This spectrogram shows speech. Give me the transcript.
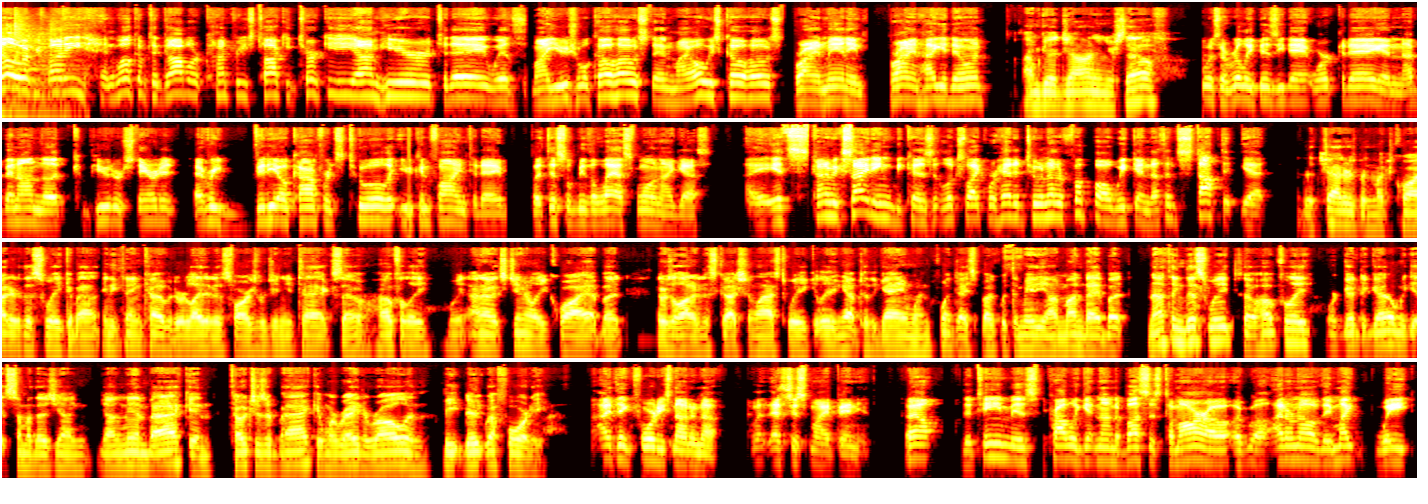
Hello, everybody, and welcome to Gobbler Country's Talking Turkey. I'm here today with my usual co-host and my always co-host, Brian Manning. Brian, how you doing? I'm good, John, and yourself? It was a really busy day at work today, and I've been on the computer staring at every video conference tool that you can find today. But this will be the last one, I guess. It's kind of exciting because it looks like we're headed to another football weekend. Nothing's stopped it yet. The chatter's been much quieter this week about anything COVID related as far as Virginia Tech. So hopefully, we, I know it's generally quiet, but there was a lot of discussion last week leading up to the game when Fuente spoke with the media on Monday, but nothing this week. So hopefully, we're good to go. And we get some of those young young men back, and coaches are back, and we're ready to roll and beat Duke by 40. I think 40 is not enough. That's just my opinion. Well, the team is probably getting on the buses tomorrow. Uh, Well, I don't know. They might wait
